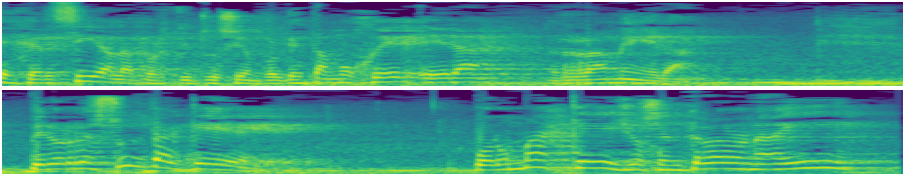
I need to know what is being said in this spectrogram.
ejercía la prostitución, porque esta mujer era ramera. Pero resulta que, por más que ellos entraron ahí,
